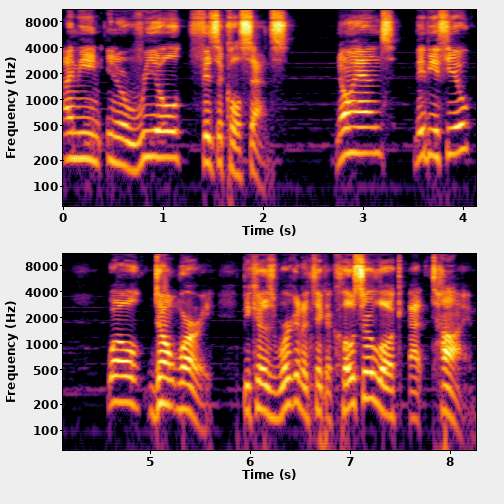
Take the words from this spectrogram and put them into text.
I mean, in a real physical sense. No hands? Maybe a few? Well, don't worry, because we're going to take a closer look at time.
